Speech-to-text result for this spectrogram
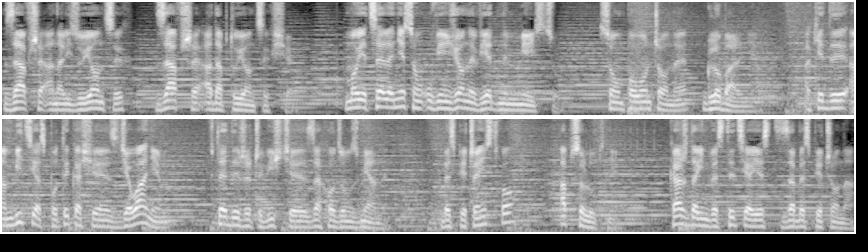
zawsze analizujących, zawsze adaptujących się. Moje cele nie są uwięzione w jednym miejscu, są połączone globalnie. A kiedy ambicja spotyka się z działaniem, wtedy rzeczywiście zachodzą zmiany. Bezpieczeństwo? Absolutnie. Każda inwestycja jest zabezpieczona,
